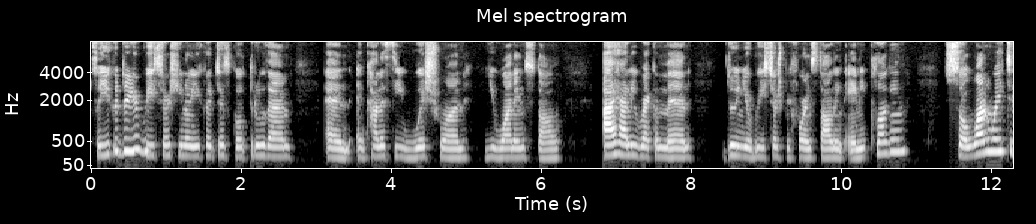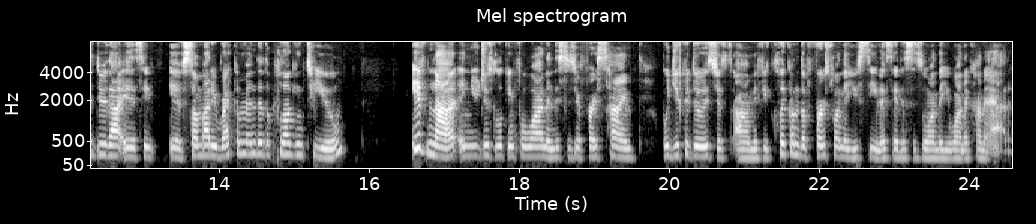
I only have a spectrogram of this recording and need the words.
so you could do your research, you know, you could just go through them and and kind of see which one you want to install. I highly recommend doing your research before installing any plugin. So one way to do that is if, if somebody recommended the plugin to you. If not, and you're just looking for one and this is your first time, what you could do is just um, if you click on the first one that you see, let's say this is the one that you want to kind of add.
